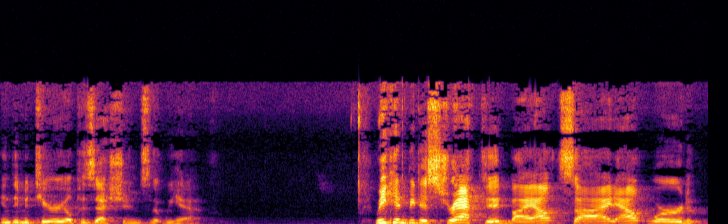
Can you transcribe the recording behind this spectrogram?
in the material possessions that we have. We can be distracted by outside, outward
